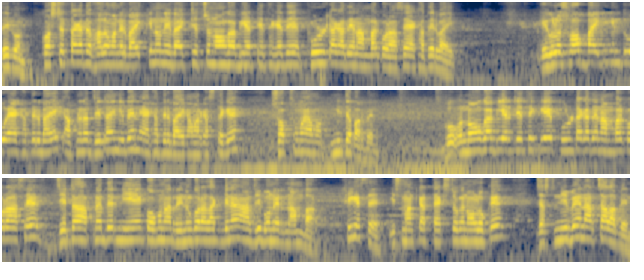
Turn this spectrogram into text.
দেখুন, কষ্টের টাকাতে ভালো মানের বাইক কিনুন। এই বাইকটি হচ্ছে নওগাঁ বিআরটি থেকে দিয়ে ফুল টাকা দিয়ে নাম্বার করা আছে এক হাতের বাইক। এগুলো সব বাইকই কিন্তু এক হাতের বাইক। আপনারা যেটাই নেবেন, এক হাতের বাইক আমার কাছ থেকে সব সময় নিতে পারবেন। নওগাঁ বিআরটি থেকে ফুল টাকা দিয়ে নাম্বার করা আছে। যেটা আপনাদের নিয়ে কখনো আর রিনিউ করা লাগবে না, আজীবনের নাম্বার ঠিক আছে? স্মার্ট কার্ড ট্যাক্স টোকেন অলোকে জাস্ট নেবেন আর চালাবেন।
